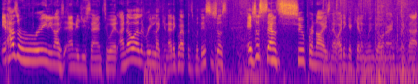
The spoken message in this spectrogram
It has a really nice energy sound to it. I know I really like kinetic weapons, but this is just... It just sounds super nice. Now, I didn't get killing wind going or anything like that.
